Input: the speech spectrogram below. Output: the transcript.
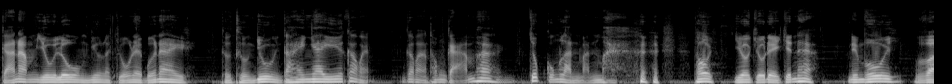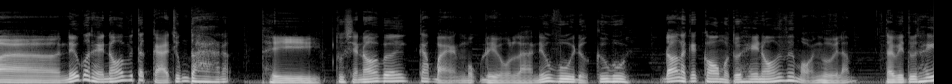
Cả năm vui luôn như là chủ đề bữa nay. Thường thường vui người ta hay nhây á các bạn các bạn thông cảm ha, chúc cũng lành mạnh mà. Thôi, vô chủ đề chính ha. Niềm vui và nếu có thể nói với tất cả chúng ta đó thì tôi sẽ nói với các bạn một điều là nếu vui được cứ vui. Đó là cái câu mà tôi hay nói với mọi người lắm. Tại vì tôi thấy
